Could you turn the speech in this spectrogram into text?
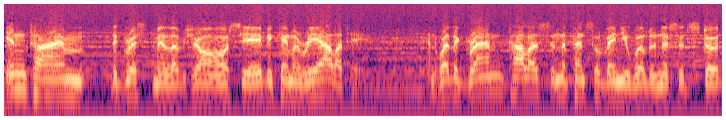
In time, the grist mill of Jean Haussier became a reality, and where the grand palace in the Pennsylvania wilderness had stood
